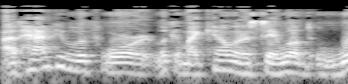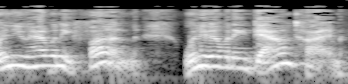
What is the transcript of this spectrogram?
I've had people before look at my calendar and say, "Well, when do you have any fun? When do you have any downtime?"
